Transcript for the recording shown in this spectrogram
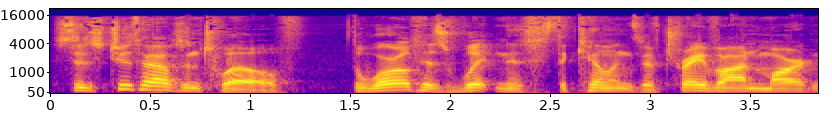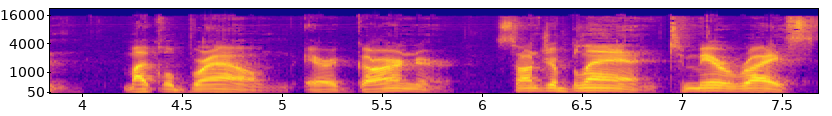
Since 2012, the world has witnessed the killings of Trayvon Martin, Michael Brown, Eric Garner, Sandra Bland, Tamir Rice,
